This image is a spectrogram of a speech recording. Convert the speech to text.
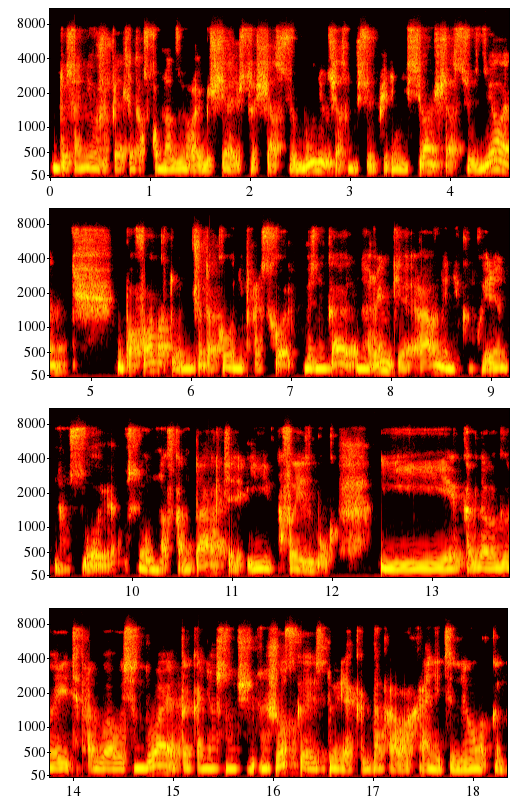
То есть они уже пять лет Роскомнадзора обещали, что сейчас все будет, сейчас мы все перенесем, сейчас все сделаем. Но по факту ничего такого не происходит. Возникают на рынке равные неконкурентные условия, условно ВКонтакте и Facebook. И когда вы говорите про 282, это, конечно, очень жесткая история, когда правоохранительные органы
